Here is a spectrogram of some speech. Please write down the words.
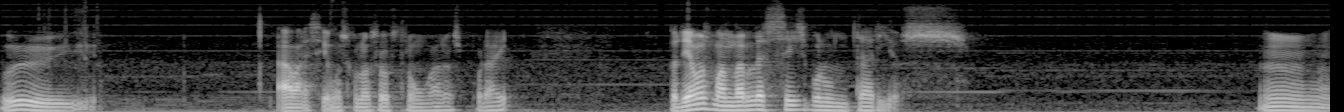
Uy. Ah, vale, seguimos con los austrohúngaros por ahí. Podríamos mandarles seis voluntarios. Mm,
